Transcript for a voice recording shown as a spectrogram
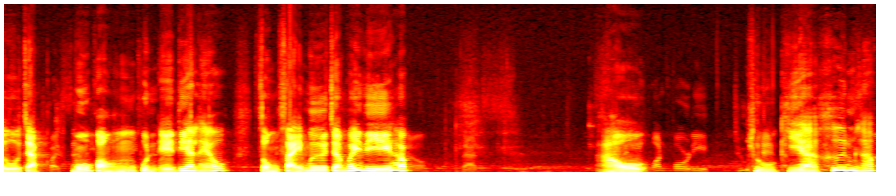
ดูจากมูฟของคุณเอเดียแล้วสงสัยมือจะไม่ดีครับ เอาลูเกียขึ้นครับ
